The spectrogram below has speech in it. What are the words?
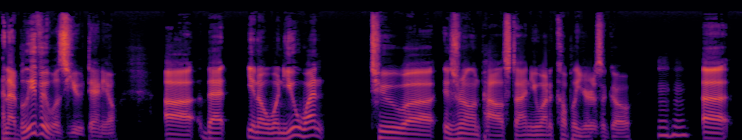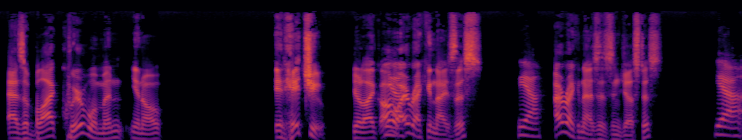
and I believe it was you, Daniel, uh, that you know when you went to uh, Israel and Palestine, you went a couple years ago. Mm-hmm. Uh, as a black queer woman, you know, it hit you. You're like, oh, yeah. I recognize this. Yeah. I recognize this injustice. Yeah.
